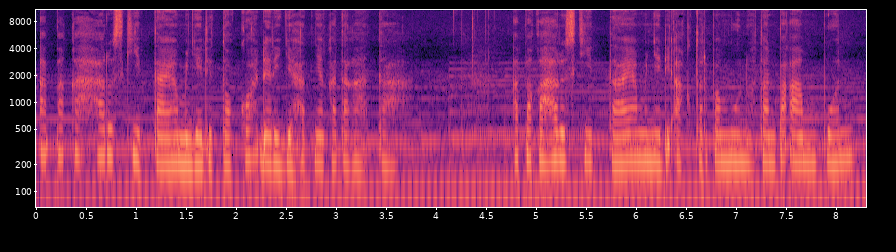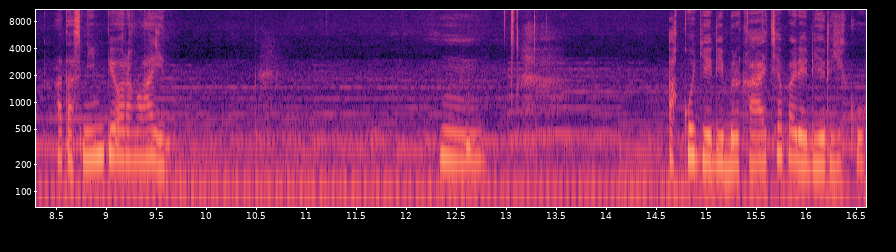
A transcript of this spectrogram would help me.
apakah harus kita yang menjadi tokoh dari jahatnya kata-kata? Apakah harus kita yang menjadi aktor pembunuh tanpa ampun atas mimpi orang lain? Hmm, aku jadi berkaca pada diriku.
